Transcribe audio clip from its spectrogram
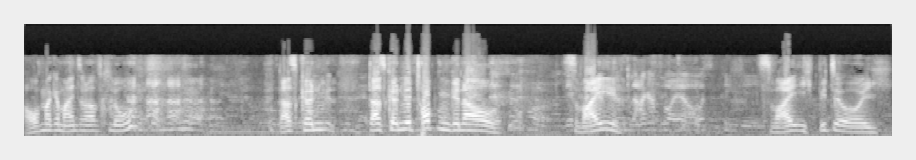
auch mal gemeinsam aufs Klo. Das können, wir- das können wir toppen, genau. Zwei, zwei, ich bitte euch.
